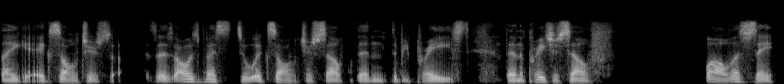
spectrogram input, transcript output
like exalt yourself. It's always best to exalt yourself than to be praised, than to praise yourself. Well, let's say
